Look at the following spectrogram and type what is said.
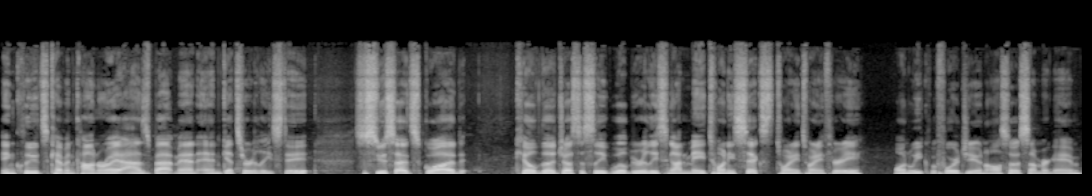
includes Kevin Conroy as Batman and gets a release date. So Suicide Squad Kill the Justice League will be releasing on May 26th, 2023, one week before June, also a summer game.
